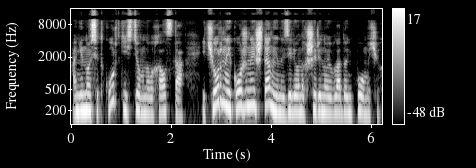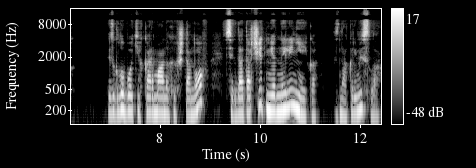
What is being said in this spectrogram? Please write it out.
Они носят куртки из темного холста и черные кожаные штаны на зеленых шириной в ладонь помощах. Из глубоких карманов их штанов всегда торчит медная линейка, знак ремесла.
